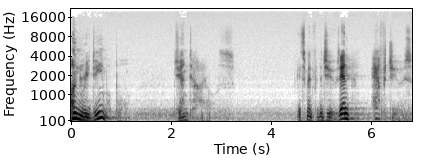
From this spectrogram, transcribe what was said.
unredeemable Gentiles. It's meant for the Jews and half Jews,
